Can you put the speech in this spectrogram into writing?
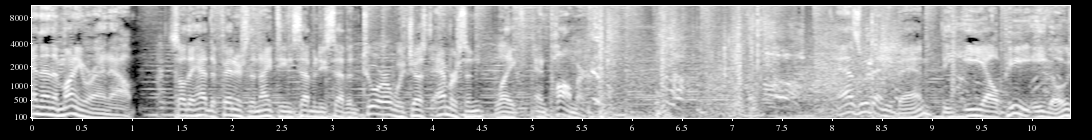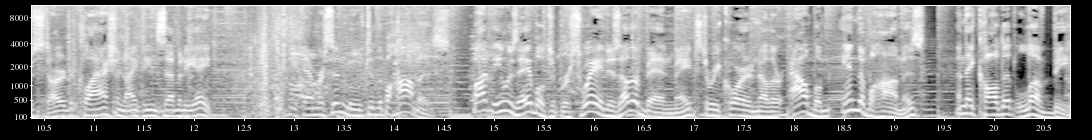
and then the money ran out. So they had to finish the 1977 tour with just Emerson, Lake, and Palmer. As with any band, the ELP egos started to clash in 1978. Keith Emerson moved to the Bahamas, but he was able to persuade his other bandmates to record another album in the Bahamas, and they called it Love Beach.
